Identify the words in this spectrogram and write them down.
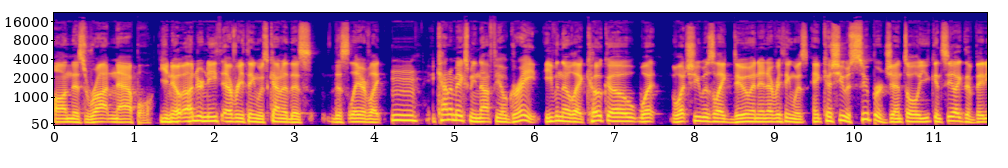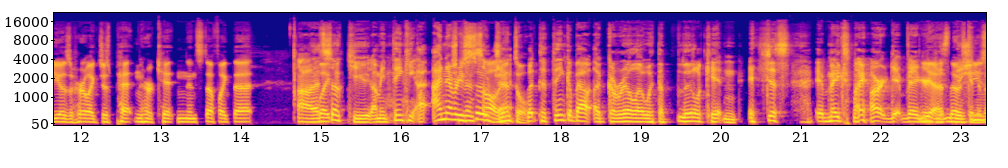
on this rotten apple. You know, underneath everything was kind of this this layer of like, mm, it kind of makes me not feel great. Even though like Koko, what what she was like doing and everything was because she was super gentle. You can see like the videos of her like just petting her kitten and stuff like that. Oh, that's Like- so cute. I mean, thinking I, I never She's even so saw gentle. that, but to think about a gorilla with a little kitten, it's just it makes my heart get bigger. Yeah, just no, she's,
